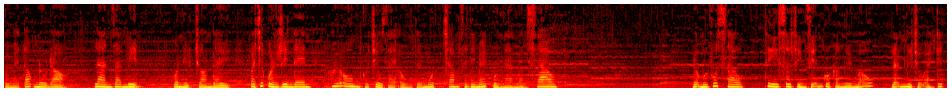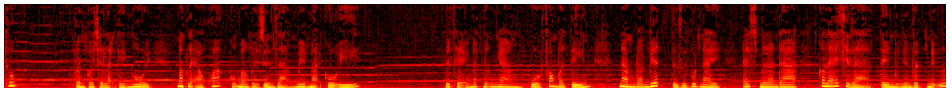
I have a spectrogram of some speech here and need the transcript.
với mái tóc nâu đỏ, làn da mịn, khuôn ngực tròn đầy và chiếc quần jean đen hơi ôm có chiều dài ống tới 100cm của nàng làm sao. Độ 10 phút sau thì sơ trình diễn của cả người mẫu lẫn người chụp ảnh kết thúc. Vân quay trở lại ghế ngồi, mặc lại áo khoác cũng bằng vẻ duyên dáng mềm mại cố ý. Liếc thấy ánh mắt ngỡ ngàng của Phong và Tín, nàng đoán biết từ giây phút này Esmeralda có lẽ chỉ là tên một nhân vật nữ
